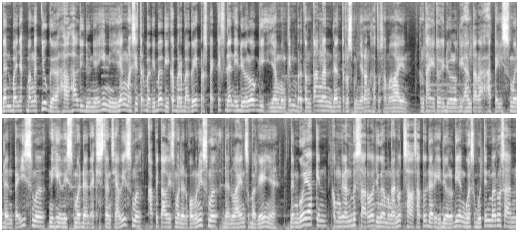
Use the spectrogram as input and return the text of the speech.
Dan banyak banget juga hal-hal di dunia ini yang masih terbagi-bagi ke berbagai perspektif dan ideologi yang mungkin bertentangan dan terus menyerang satu sama lain. Entah itu ideologi antara ateisme dan teisme, nihilisme dan eksistensialisme, kapitalisme dan komunisme, dan lain sebagainya. Dan gue yakin kemungkinan besar lo juga menganut salah satu dari ideologi yang gue sebutin barusan.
